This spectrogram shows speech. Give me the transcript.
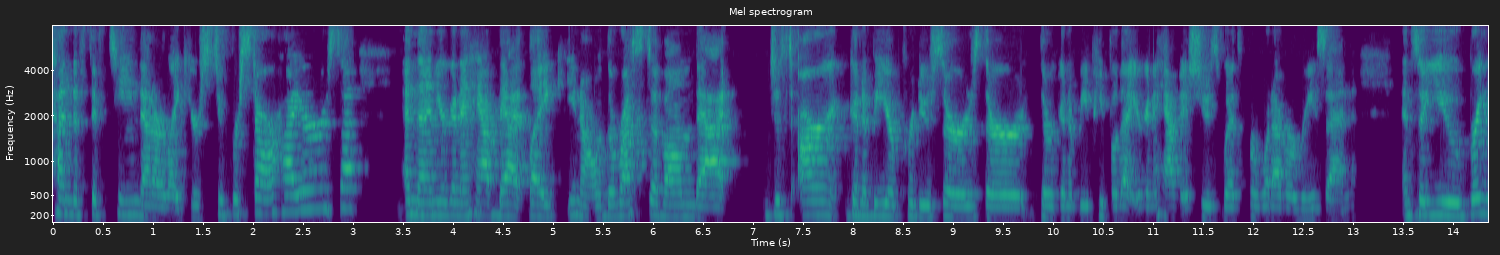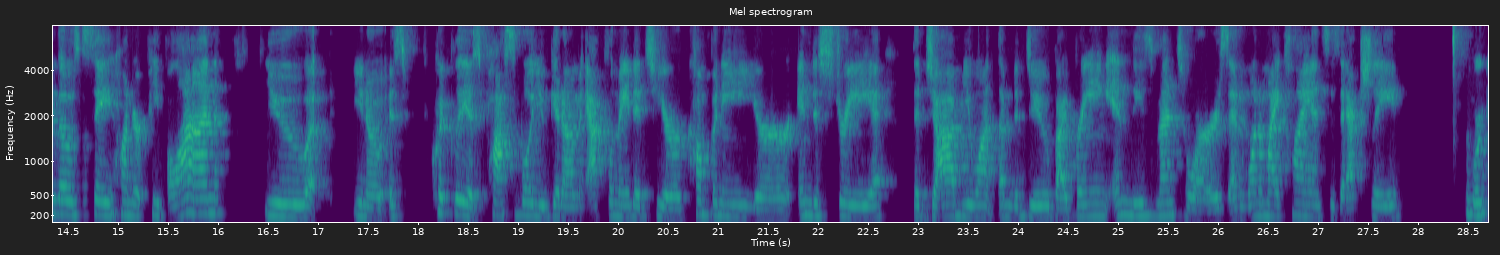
10 to 15 that are like your superstar hires and then you're going to have that like you know the rest of them that just aren't going to be your producers. They're they're going to be people that you're going to have issues with for whatever reason. And so you bring those say 100 people on you you know as quickly as possible you get them acclimated to your company your industry the job you want them to do by bringing in these mentors. And one of my clients is actually we're,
